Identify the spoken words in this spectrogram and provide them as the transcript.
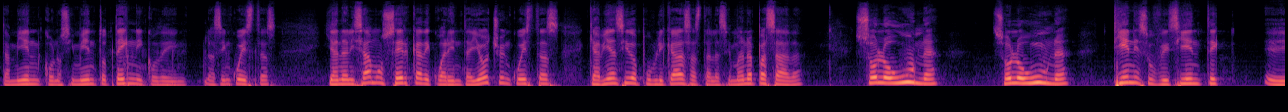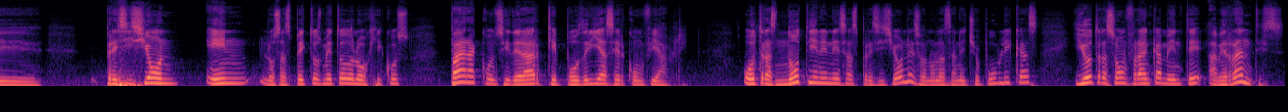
también conocimiento técnico de las encuestas, y analizamos cerca de 48 encuestas que habían sido publicadas hasta la semana pasada, solo una, solo una tiene suficiente eh, precisión en los aspectos metodológicos para considerar que podría ser confiable. Otras no tienen esas precisiones o no las han hecho públicas y otras son francamente aberrantes.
